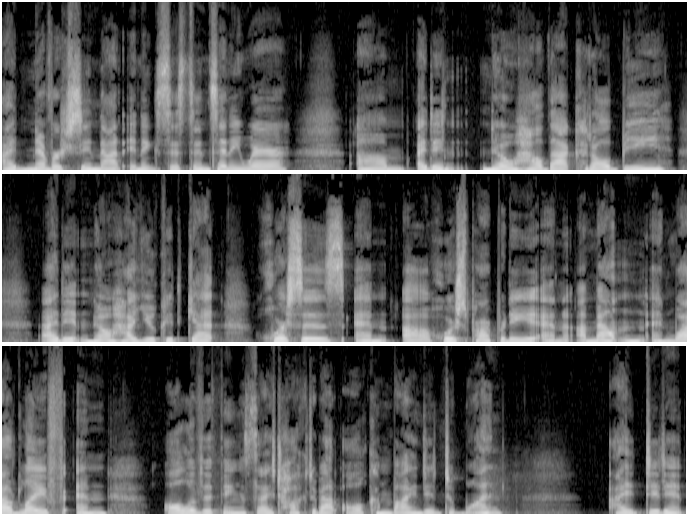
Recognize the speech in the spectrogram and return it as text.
I'd never seen that in existence anywhere. Um, I didn't know how that could all be. I didn't know how you could get horses and uh, horse property and a mountain and wildlife and all of the things that I talked about all combined into one. I didn't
